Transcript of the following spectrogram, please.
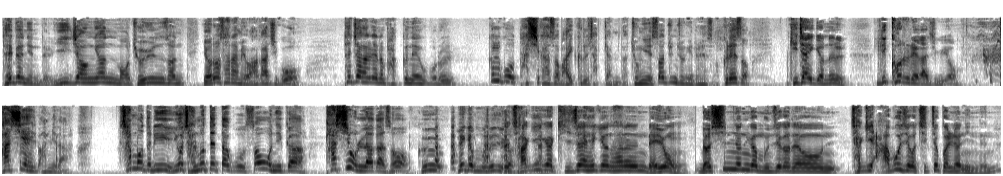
대변인들 이정현, 뭐 조윤선 여러 사람이 와가지고 퇴장하려는 박근혜 후보를 끌고 다시 가서 마이크를 잡게 합니다. 종이에 써준 종이를 해서. 그래서 기자회견을 리콜을 해가지고요. 다시 해- 합니다. 참모들이 이거 잘못됐다고 써오니까 다시 올라가서 그 회견문을 그러니까. 자기가 기자회견하는 내용 몇십 년간 문제가 되어온 자기 아버지와 직접 관련이 있는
